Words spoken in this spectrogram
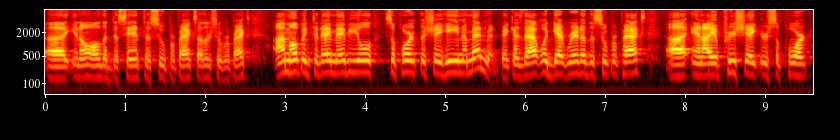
uh, you know, all the DeSantis super PACs, other super PACs. I'm hoping today maybe you'll support the Shaheen Amendment because that would get rid of the super PACs, uh, and I appreciate your support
